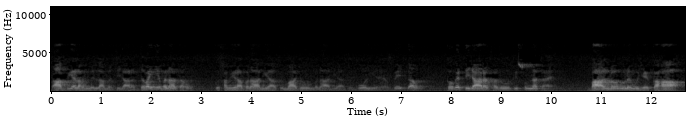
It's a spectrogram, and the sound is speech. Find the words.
تو بھی الحمدللہ میں تجارت دوائیاں بناتا ہوں، کوئی خمیرہ بنا لیا، کوئی معجوم بنا لیا، کوئی گولیاں ہیں بیچتا ہوں۔ کیونکہ تجارت حضور کی سنت ہے۔ بعض لوگوں نے مجھے کہا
